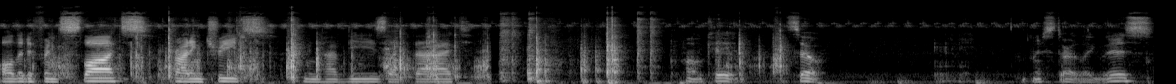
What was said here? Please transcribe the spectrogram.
all the different slots, providing treats. You have these like that. Okay, so gonna start like this.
